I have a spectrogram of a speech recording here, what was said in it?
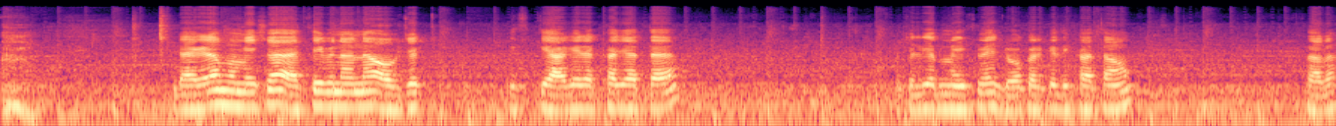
डायग्राम हमेशा ऐसे बनाना ऑब्जेक्ट इसके आगे रखा जाता है। चलिए अब मैं इसमें ड्रॉ करके दिखाता हूँ। सारा।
